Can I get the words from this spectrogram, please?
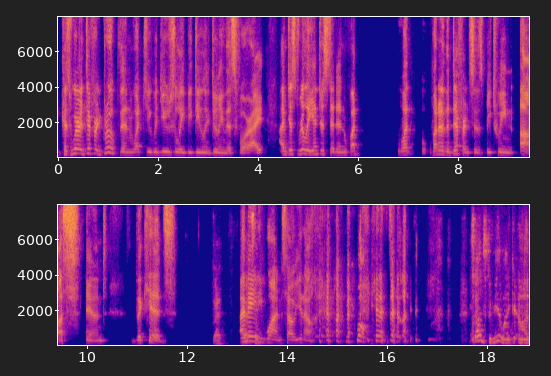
because we're a different group than what you would usually be doing doing this for. I I'm just really interested in what what what are the differences between us and the kids that I'm 81, a, so you know. well, sounds to me like, uh,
